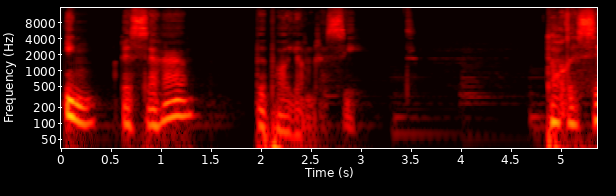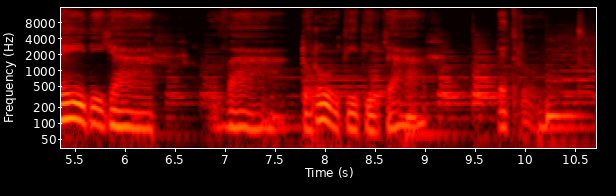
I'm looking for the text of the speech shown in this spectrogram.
این قصه هم به پایان رسید. تا قصه دیگر و درودی دیگر بدرود.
